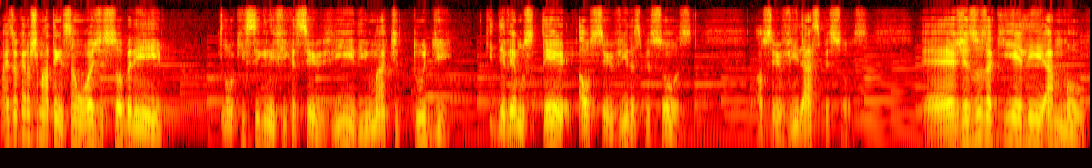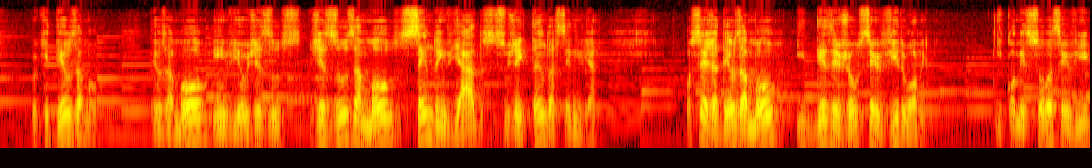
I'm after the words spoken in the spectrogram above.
Mas eu quero chamar a atenção hoje sobre o que significa servir e uma atitude que devemos ter ao servir as pessoas, ao servir as pessoas. É, Jesus aqui ele amou, porque Deus amou. Deus amou e enviou Jesus. Jesus amou sendo enviado, se sujeitando a ser enviado. Ou seja, Deus amou e desejou servir o homem. E começou a servir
